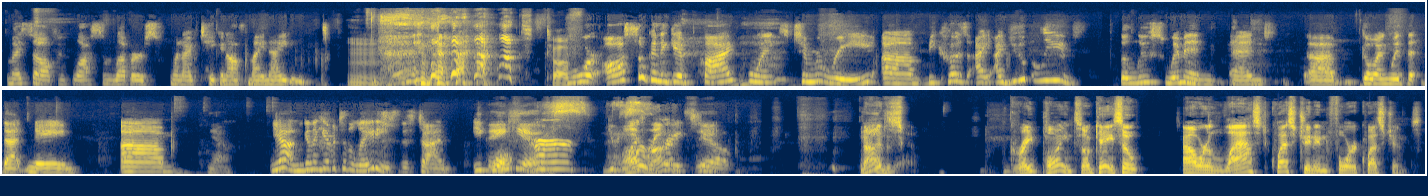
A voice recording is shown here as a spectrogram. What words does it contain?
myself have lost some lovers when I've taken off my nightie. It's tough. We're also gonna give five points to Marie, um, because I, I do believe the loose women and uh, going with th- that name. Um, Yeah. Yeah, I'm gonna give it to the ladies this time. Equal. Thank you. Er, you boys All were great too. No, it's great points. Okay, so our last question in four questions.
